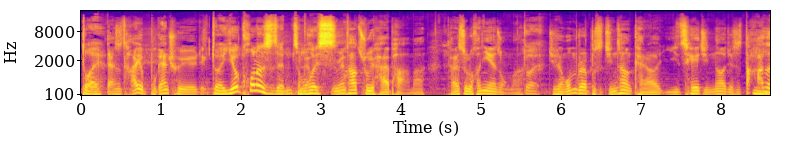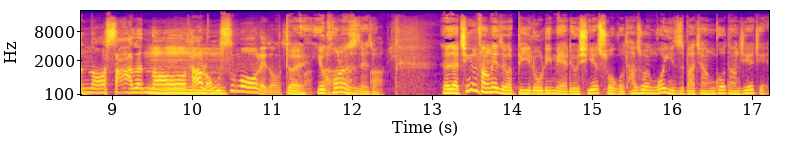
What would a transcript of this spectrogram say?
对但是他又不敢确定，对，有可能是这这么回事因。为他出于害怕嘛，他又说的很严重嘛。对，就像我们这儿不是经常看到一扯筋了，就是打人了、杀人了，嗯他要弄死我那种。对有可能是这种啊。然后在警方的这个笔录里面，刘星也说过，他说我一直把江哥当姐姐，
